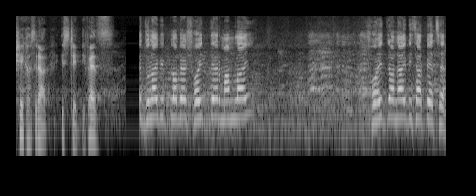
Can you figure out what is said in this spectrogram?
শেখ হাসিনার স্টেট ডিফেন্স। জুলাই বিপ্লবের শহীদদের মামলায় শহীদরা ন্যায় বিচার পেয়েছেন।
